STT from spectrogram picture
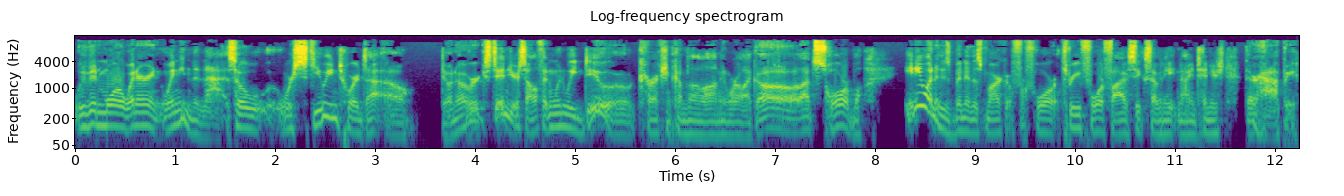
we've been more winner and winning than that so we're skewing towards uh-oh don't overextend yourself and when we do a correction comes along and we're like oh that's horrible anyone who's been in this market for four three four five six seven eight nine ten years they're happy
